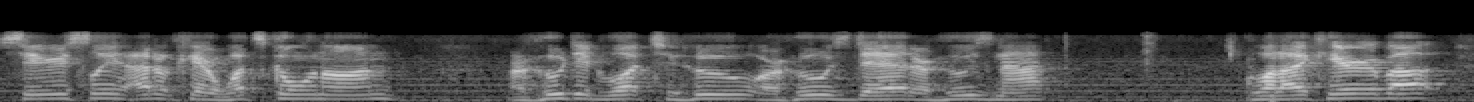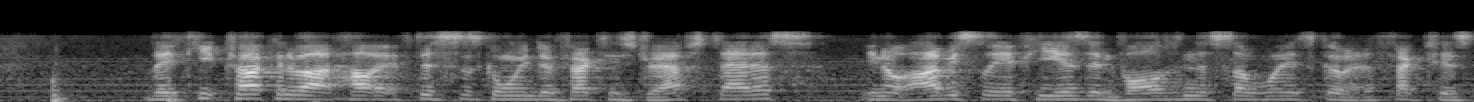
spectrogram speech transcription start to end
Seriously, I don't care what's going on, or who did what to who, or who's dead, or who's not. What I care about, they keep talking about how if this is going to affect his draft status, you know, obviously if he is involved in this some way, it's going to affect his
